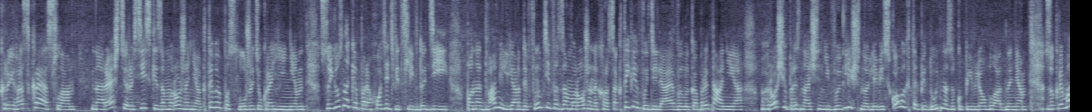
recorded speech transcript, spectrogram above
Крига з кресла. Нарешті російські заморожені активи послужать Україні. Союзники переходять від слів до дій. Понад 2 мільярди фунтів заморожених росактивів виділяє Велика Британія. Гроші призначені виключно для військових та підуть на закупівлю обладнання. Зокрема,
